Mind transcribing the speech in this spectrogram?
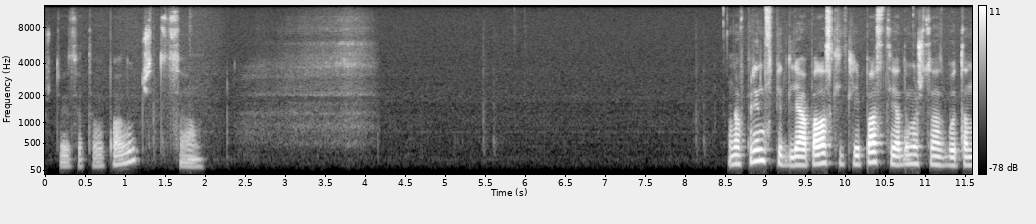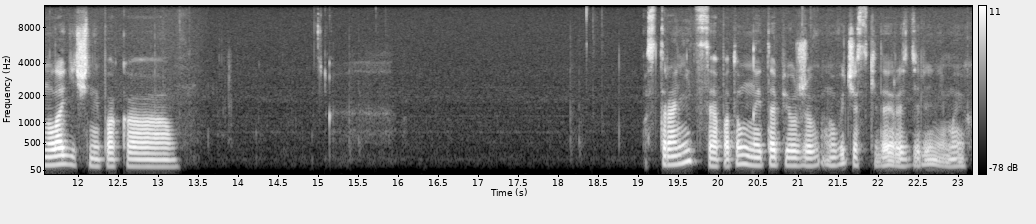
что из этого получится. Но, в принципе, для ополаскивателей пасты, я думаю, что у нас будет аналогичный пока страницы, а потом на этапе уже вычистки, да, и разделения мы их...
